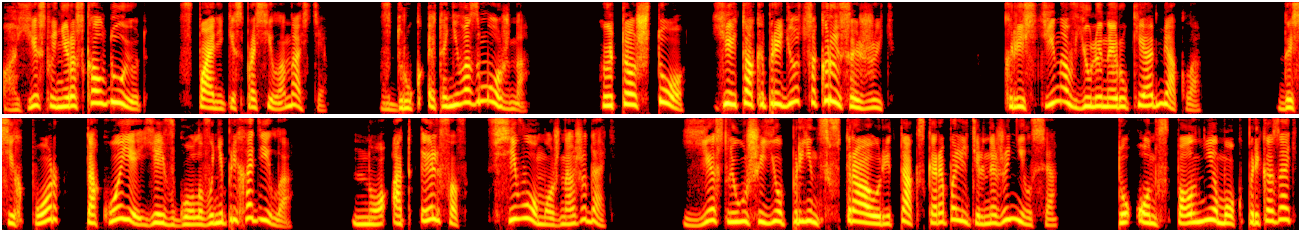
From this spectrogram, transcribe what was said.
А если не расколдуют? В панике спросила Настя. Вдруг это невозможно? Это что, ей так и придется крысой жить? Кристина в Юлиной руке обмякла. До сих пор такое ей в голову не приходило. Но от эльфов всего можно ожидать. Если уж ее принц в трауре так скоропалительно женился, то он вполне мог приказать,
